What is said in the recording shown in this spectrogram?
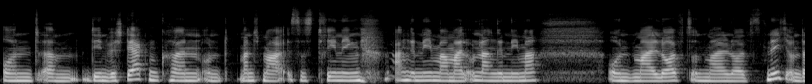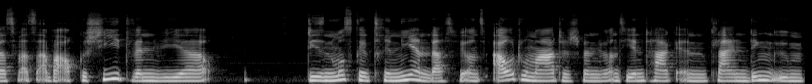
und ähm, den wir stärken können. Und manchmal ist das Training angenehmer, mal unangenehmer. Und mal läuft es und mal läuft es nicht. Und das, was aber auch geschieht, wenn wir diesen Muskel trainieren, dass wir uns automatisch, wenn wir uns jeden Tag in kleinen Dingen üben,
